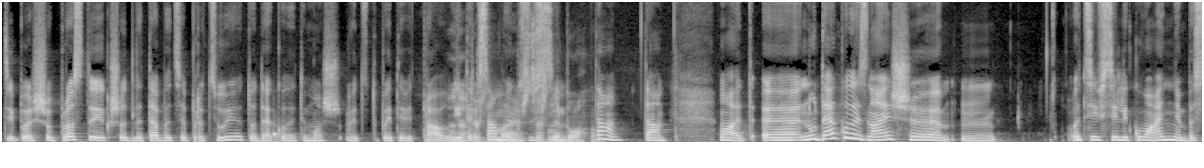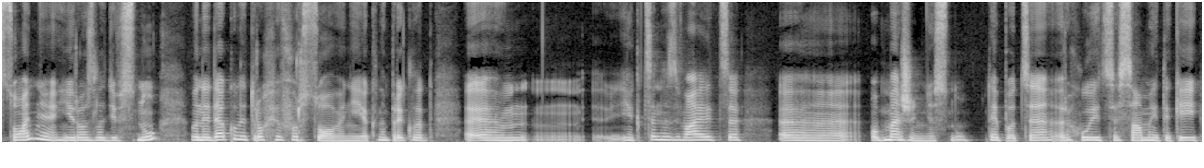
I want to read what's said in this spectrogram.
Типу, що просто якщо для тебе це працює, то деколи ти можеш відступити від правил. Ну, і так само, як з усім. Так, так. От, е, Ну, деколи, знаєш. Е, Оці всі лікування безсоння і розладів сну, вони деколи трохи форсовані. Як, наприклад, е, як це називається е, обмеження сну. Типу, це рахується самий такий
